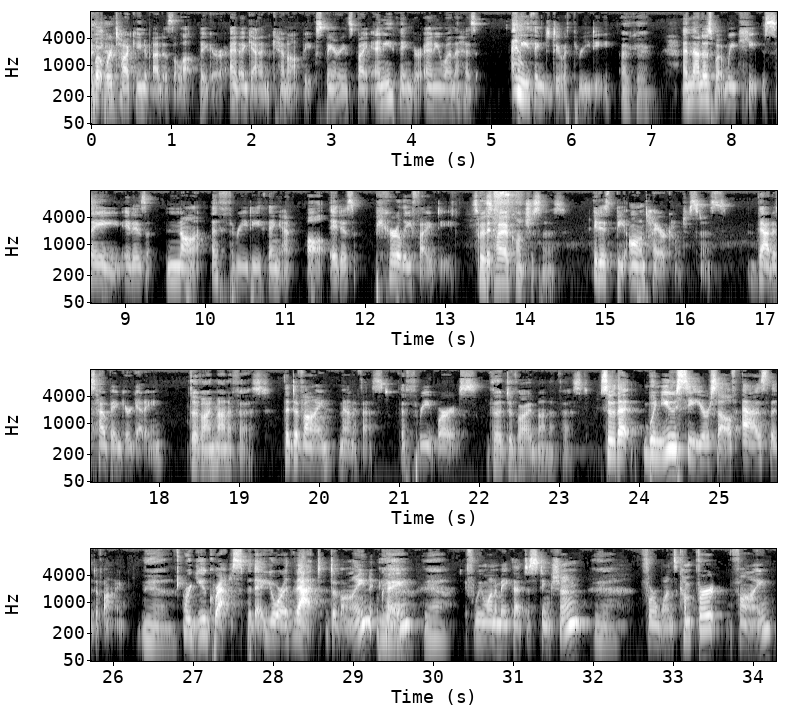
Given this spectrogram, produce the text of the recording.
What we're talking about is a lot bigger and again cannot be experienced by anything or anyone that has anything to do with 3D. Okay. And that is what we keep saying. It is not a 3D thing at all. It is purely 5D. So it's higher consciousness, It is beyond higher consciousness. That is how big you're getting. divine manifest, The divine manifest, the three words. the divine manifest. So that when you see yourself as the divine, Yeah. or you grasp that you're that divine, okay? Yeah. If we want to make that distinction Yeah. for one's comfort, fine.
